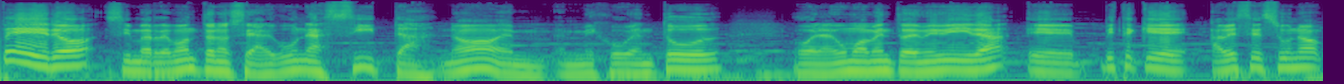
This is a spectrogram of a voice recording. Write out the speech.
Pero si me remonto, no sé, alguna cita, ¿no? En, en mi juventud o en algún momento de mi vida, eh, viste que a veces uno,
